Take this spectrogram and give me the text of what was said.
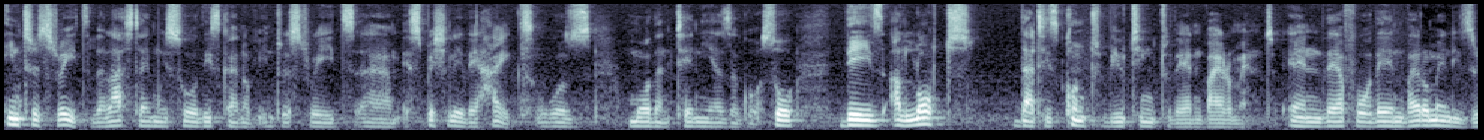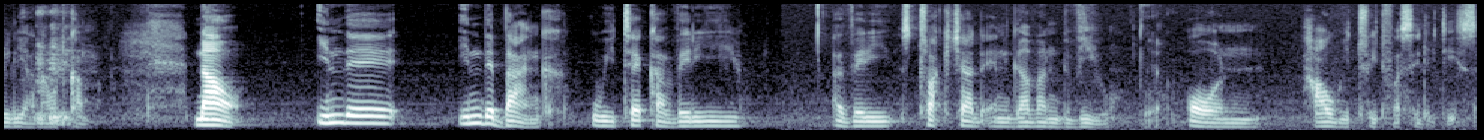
interest rates. The last time we saw this kind of interest rates, um, especially the hikes, was more than 10 years ago. So there is a lot that is contributing to the environment, and therefore the environment is really an outcome. Now, in the in the bank, we take a very a very structured and governed view yeah. on how we treat facilities.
